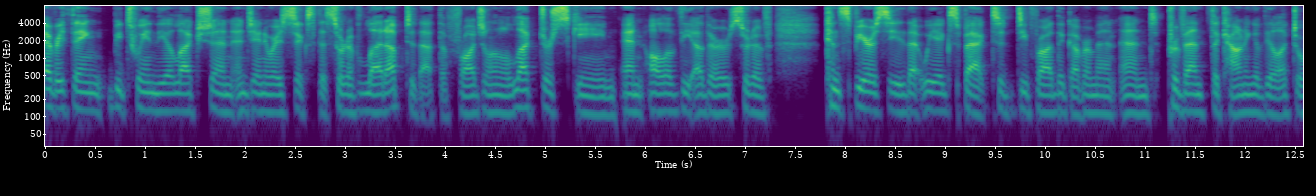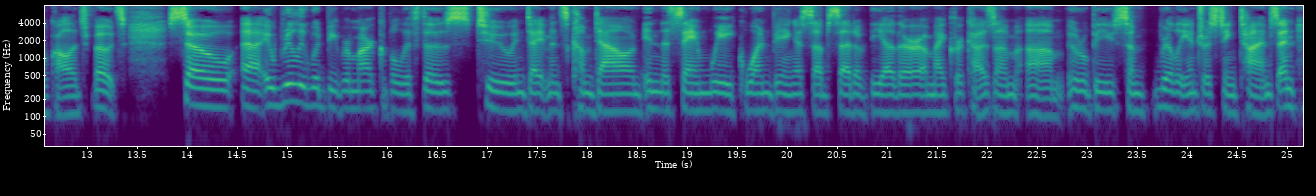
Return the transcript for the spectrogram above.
everything between the election and January 6th that sort of led up to that, the fraudulent elector scheme and all of the other sort of conspiracy that we expect to defraud the government and prevent the counting of the electoral college votes. So uh, it really would be remarkable if those two indictments come down in the same week, one being a subset of the other, a microcosm. Um, it'll be some really interesting times. And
